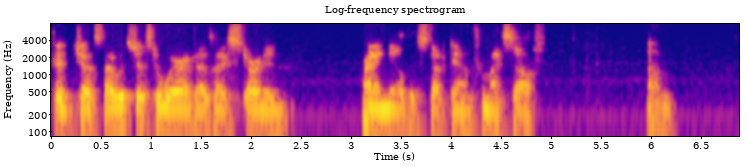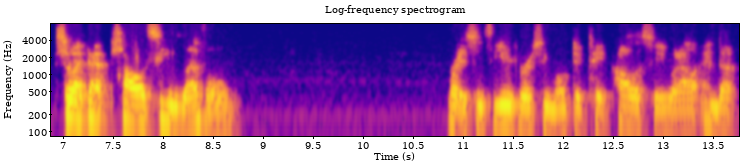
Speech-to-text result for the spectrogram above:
That just I was just aware of as I started trying to nail this stuff down for myself. Um, so at that policy level, right, since the university won't dictate policy, what I'll end up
